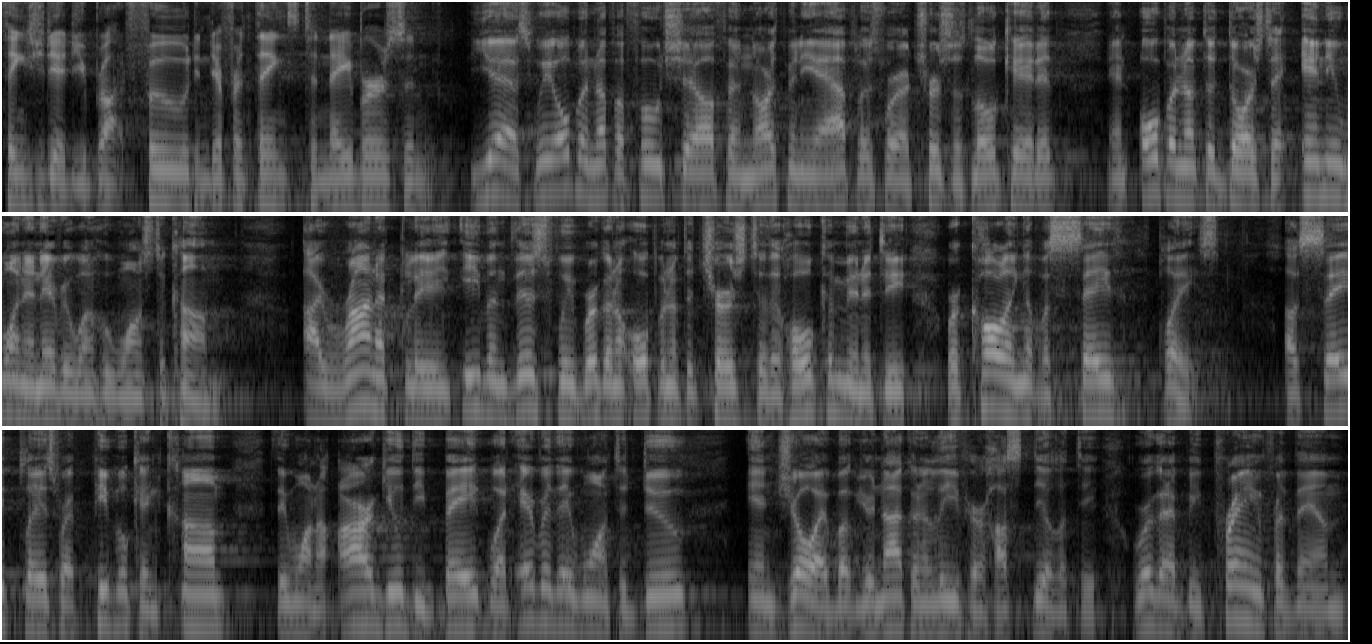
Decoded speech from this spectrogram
things you did you brought food and different things to neighbors and Yes, we opened up a food shelf in North Minneapolis where our church is located and opened up the doors to anyone and everyone who wants to come. Ironically, even this week, we're going to open up the church to the whole community. We're calling it a safe place, a safe place where people can come. They want to argue, debate, whatever they want to do enjoy, but you're not going to leave here hostility. We're going to be praying for them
